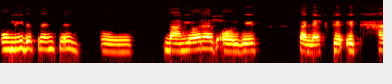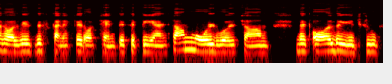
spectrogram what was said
only difference is um, Bangalore has always connected, it has always this connected authenticity and some old world charm that all the age groups,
